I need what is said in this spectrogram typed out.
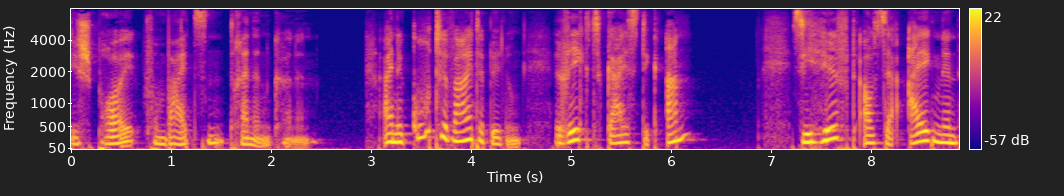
die Spreu vom Weizen trennen können. Eine gute Weiterbildung regt geistig an, sie hilft aus der eigenen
